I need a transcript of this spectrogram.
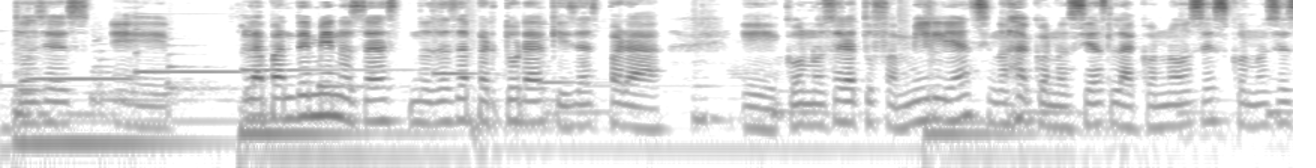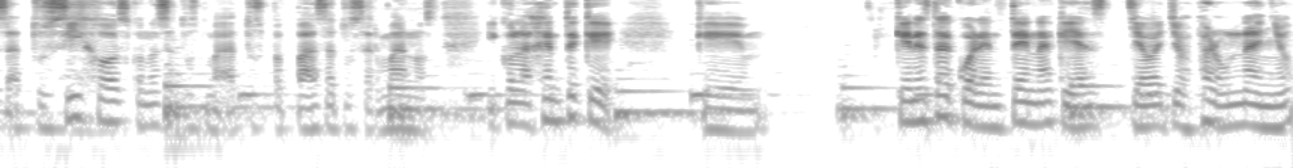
Entonces, eh, la pandemia nos da, nos da esa apertura quizás para eh, conocer a tu familia, si no la conocías, la conoces, conoces a tus hijos, conoces a tus, a tus papás, a tus hermanos, y con la gente que, que, que en esta cuarentena, que ya lleva, lleva para un año,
